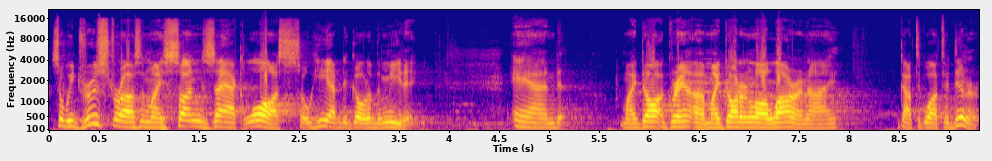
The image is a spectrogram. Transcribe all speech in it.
So we drew straws, and my son Zach lost, so he had to go to the meeting. And my, da- grand- uh, my daughter-in-law Laura and I got to go out to dinner.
